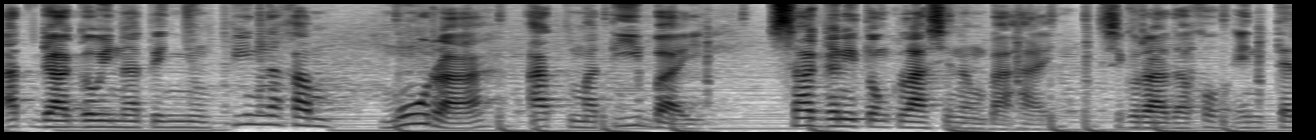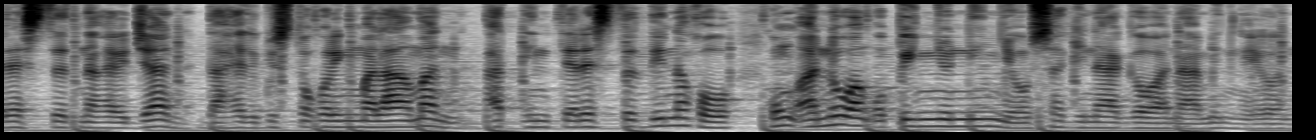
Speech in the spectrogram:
at gagawin natin yung pinakamura at matibay sa ganitong klase ng bahay. Sigurado ako, interested na kayo dyan dahil gusto ko ring malaman at interested din ako kung ano ang opinion ninyo sa ginagawa namin ngayon.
